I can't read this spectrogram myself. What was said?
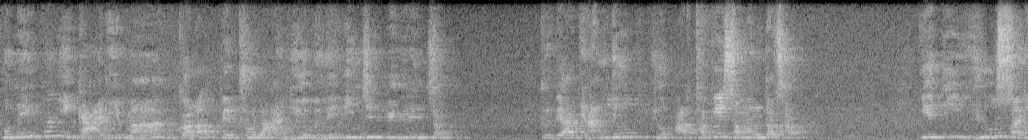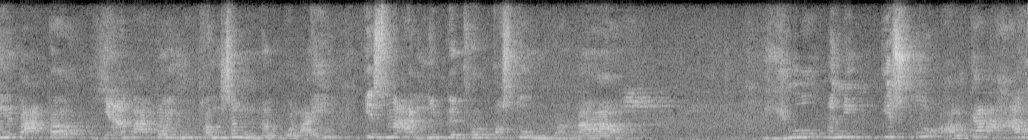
कुनै पनि गाडीमा गलत पेट्रोल हालियो भने इन्जिन बिग्रिन्छ। कृपया ध्यान दिउँ यो अर्थकै सम्बन्ध छ। यदि यो शरीरबाट यहाँबाट यो फङ्सन हुनको लागि यसमा हाल्ने पेट्रोल कस्तो हुनुपर्ला? यो अनि यसको हल्का आहार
